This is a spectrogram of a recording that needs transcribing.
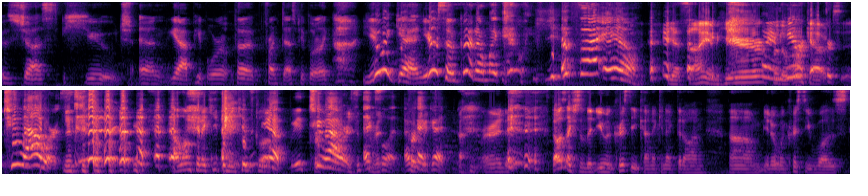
It was just huge, and yeah, people were the front desk. People were like, "You again? You're so good." I'm like, "Yes, I am." Yes, I am here I for the here workout. for two hours. How long can I keep them in kids club? Had two hours. Excellent. Okay, good. That was actually something that you and Christy kind of connected on. Um, you know, when Christy was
